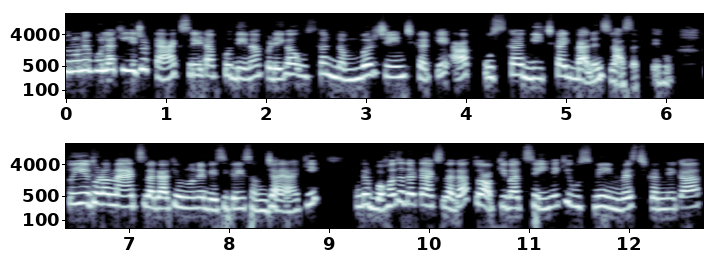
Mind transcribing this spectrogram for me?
तो उन्होंने बोला कि ये जो टैक्स रेट आपको देना पड़ेगा, उसका नंबर चेंज करके आप उसका बीच का एक बैलेंस ला सकते हो। तो ये थोड़ा मैथ्स लगा के उन्होंने बेसिकली समझाया कि अगर बहुत ज़्यादा टैक्स लगा तो आपकी बात सही है कि उसमें इन्वेस्ट करने का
